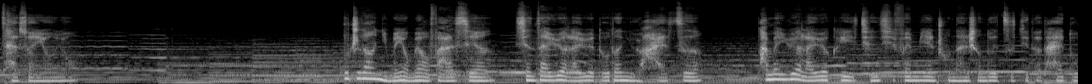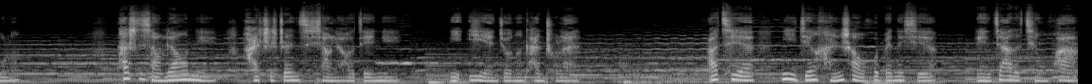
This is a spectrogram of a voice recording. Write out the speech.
才算拥有。不知道你们有没有发现，现在越来越多的女孩子，她们越来越可以清晰分辨出男生对自己的态度了。他是想撩你，还是真心想了解你？你一眼就能看出来。而且你已经很少会被那些廉价的情话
